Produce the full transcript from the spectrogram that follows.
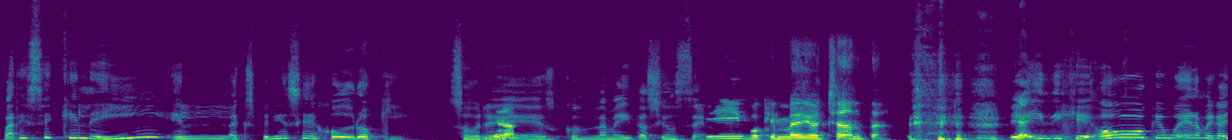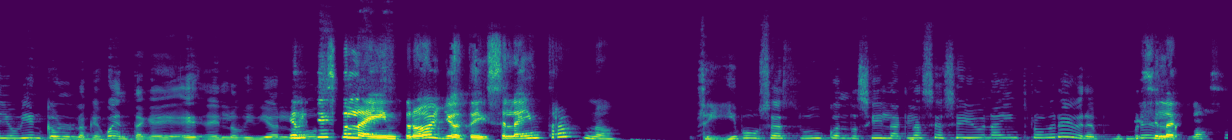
parece que leí en la experiencia de Jodorowsky sobre con la meditación zen. Sí, porque es medio chanta. y ahí dije, oh, qué bueno, me cayó bien con lo que cuenta, que él, él lo vivió ¿Quién te hizo la intro? ¿Yo te hice la intro? No. Sí, pues, o sea, tú cuando hacías la clase hacías una intro breve. ¿Te breve. hice la clase?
